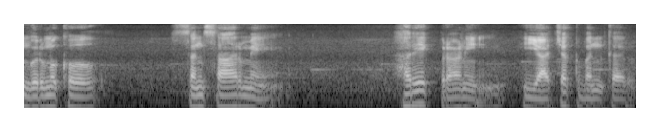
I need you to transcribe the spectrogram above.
गुरुमुखो, संसार में हर एक प्राणी याचक बनकर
